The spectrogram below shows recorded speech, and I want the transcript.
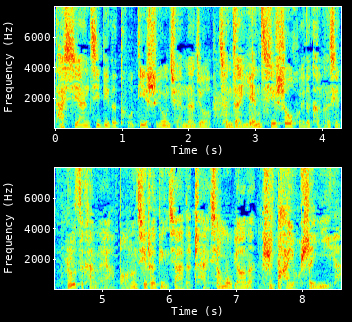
它西安基地的土地使用权呢就存在延期收回的可能性。如此看来啊，宝能汽车定下的产销目标呢是大有深意呀。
